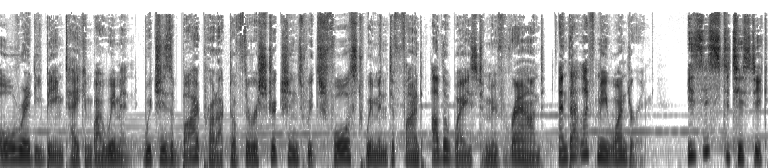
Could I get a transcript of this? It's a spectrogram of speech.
already being taken by women, which is a byproduct of the restrictions which forced women to find other ways to move around. And that left me wondering is this statistic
